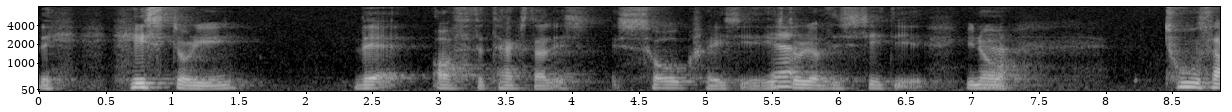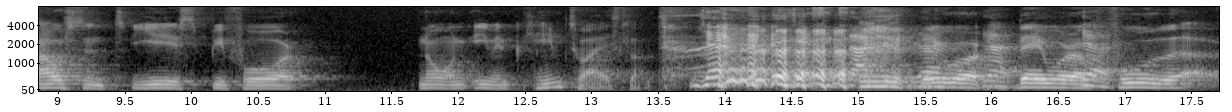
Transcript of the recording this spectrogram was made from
the history the of the textile is, is so crazy. The Yeah. history of the city, you know, Yeah. two thousand years before. No one even came to Iceland. Yeah, yes, exactly. they were yeah. they were a Yeah. full uh,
